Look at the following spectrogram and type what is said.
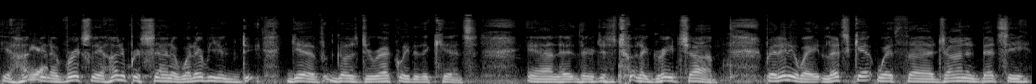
You, hu- you know, virtually 100% of whatever you d- give goes directly to the kids. And uh, they're just doing a great job. But anyway, let's get with uh, John and Betsy.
